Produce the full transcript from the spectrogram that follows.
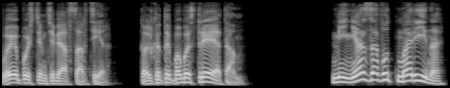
«Выпустим тебя в сортир. Только ты побыстрее там». «Меня зовут Марина»,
